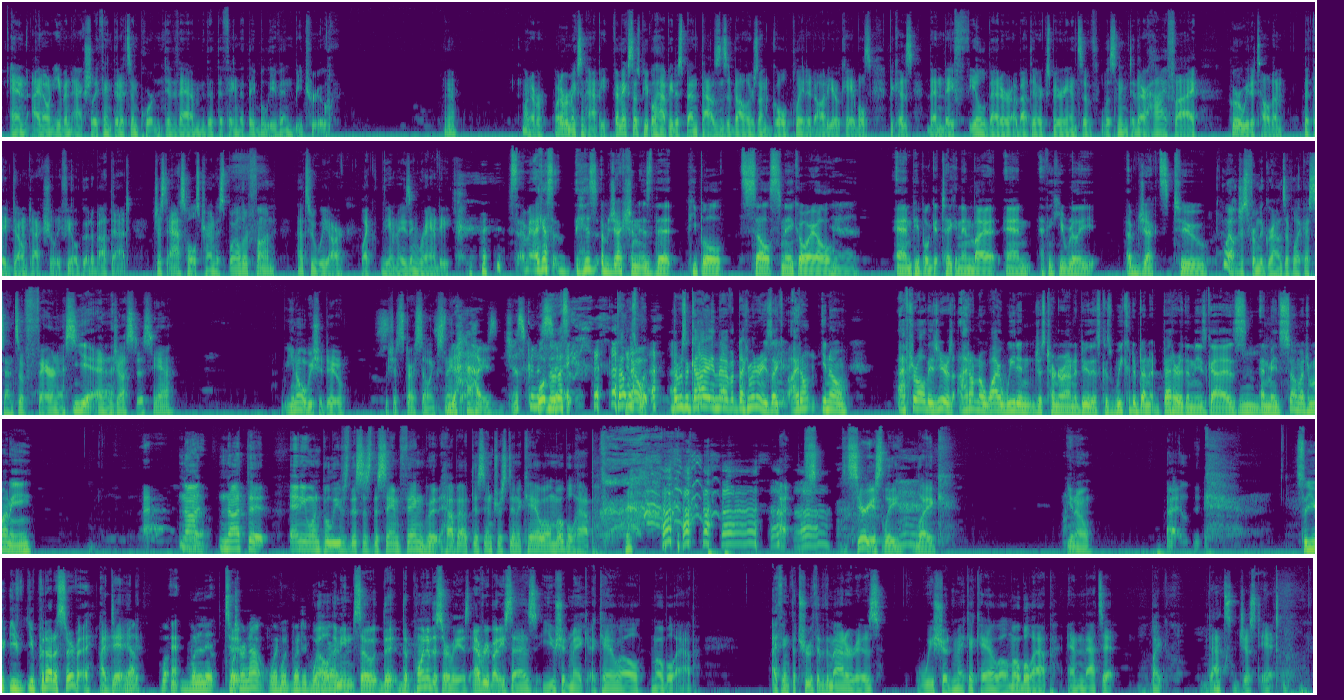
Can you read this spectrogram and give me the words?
And I don't even actually think that it's important to them that the thing that they believe in be true. Yeah. Whatever. Whatever makes them happy. If it makes those people happy to spend thousands of dollars on gold plated audio cables because then they feel better about their experience of listening to their hi fi, who are we to tell them that they don't actually feel good about that? Just assholes trying to spoil their fun. That's who we are. Like the amazing Randi. So, I mean, I guess his objection is that people sell snake oil Yeah. and people get taken in by it, and I think he really objects to. Well, just from the grounds of like a sense of fairness Yeah. and justice. Yeah. You know what we should do? We should start selling snake oil. I was just gonna Well, no, say. that's that was know- what, there was a guy in that documentary. He's like, I don't, you know, after all these years, I don't know why we didn't just turn around and do this because we could have done it better than these guys hmm. and made so much money. Uh, not not that anyone believes this is the same thing, but how about this interest in a KOL mobile app? I- s- seriously, like you know, I, So you you, you put out a survey. I did. Yep. What, what did it To- turn out? What, what did we Well, I mean, so the the point of the survey is everybody says you should make a KOL mobile app. I think the truth of the matter is we should make a KOL mobile app, and that's it. Like that's just it.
